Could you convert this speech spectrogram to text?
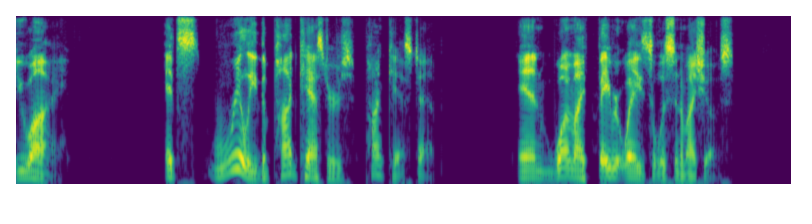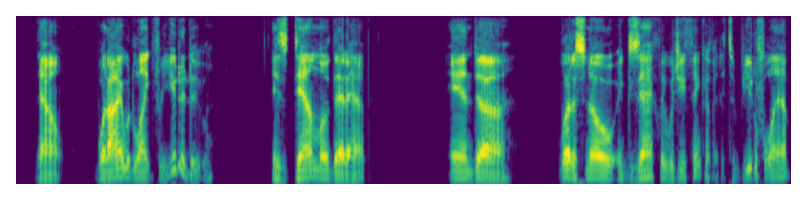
UI. It's really the podcaster's podcast app and one of my favorite ways to listen to my shows. Now, what I would like for you to do is download that app and uh, let us know exactly what you think of it. It's a beautiful app,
